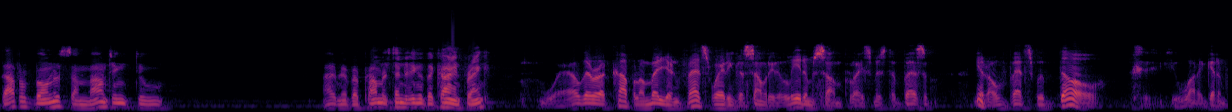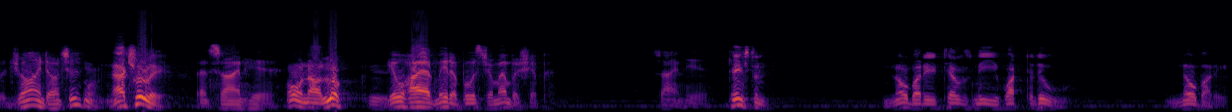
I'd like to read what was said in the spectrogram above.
battle bonus amounting to. I've never promised anything of the kind, Frank. Well, there are a couple of million vets waiting for somebody to lead them someplace, Mr. Bessemer. You know, vets with dough. You want to get them to join, don't you? Well, naturally. Then sign here. Oh, now look, You hired me to boost your membership. Sign here. Kingston. Nobody tells me what to do. Nobody.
